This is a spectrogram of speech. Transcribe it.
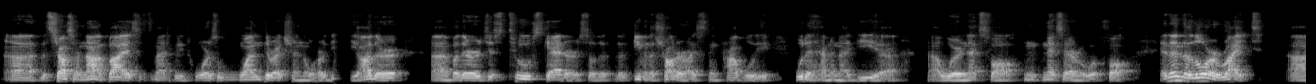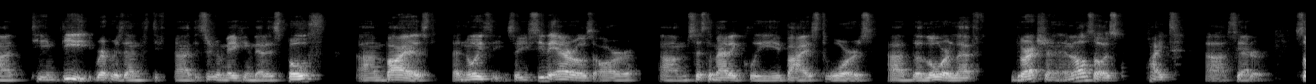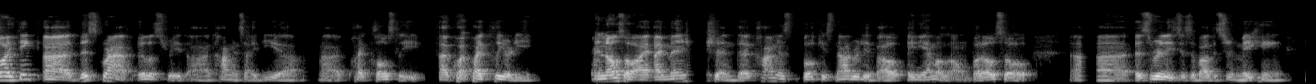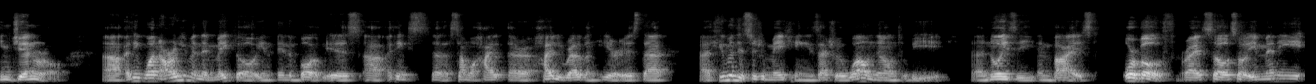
uh, the shots are not biased systematically towards one direction or the, the other, uh, but they're just too scattered. So that even the shotter, I think, probably wouldn't have an idea uh, where next fall next arrow will fall. And then the lower right uh, team D represents decision making that is both um, biased and noisy. So you see the arrows are um, systematically biased towards uh, the lower left direction, and also is quite uh, scattered. So I think uh, this graph illustrates uh, Kahneman's idea uh, quite closely, uh, quite quite clearly. And also, I, I mentioned that Kahneman's book is not really about ADM alone, but also uh, it's really just about decision making in general. I think one argument they make though in, in the book is I think somewhat high, highly relevant here is that uh, human decision making is actually well known to be uh, noisy and biased or both, right? So so in many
